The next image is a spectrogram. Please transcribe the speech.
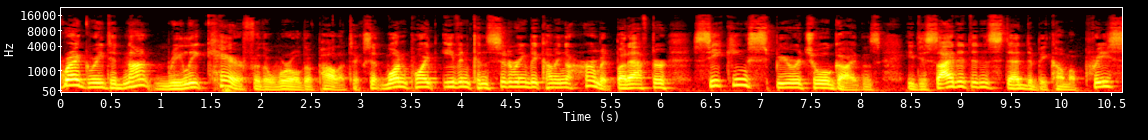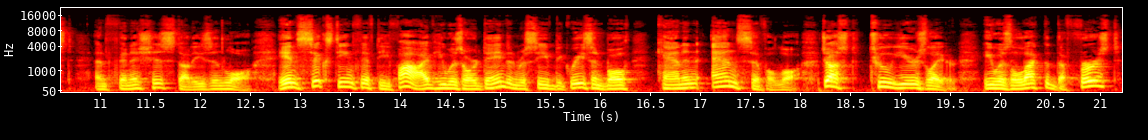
Gregory did not really care for the world of politics, at one point, even considering becoming a hermit. But after seeking spiritual guidance, he decided instead to become a priest and finish his studies in law. In 1655, he was ordained and received degrees in both canon and civil law. Just two years later, he was elected the first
